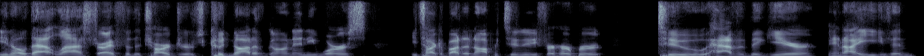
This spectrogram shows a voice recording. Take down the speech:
you know, that last drive for the Chargers could not have gone any worse. You talk about an opportunity for Herbert to have a big year. And I even.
